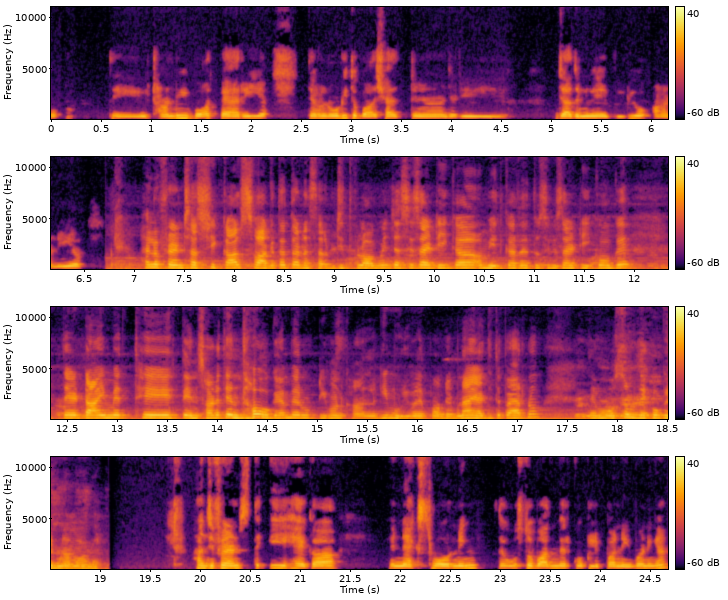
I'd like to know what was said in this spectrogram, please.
ਬ- ਤੇ ਠੰਡ ਵੀ ਬਹੁਤ ਪੈ ਰਹੀ ਆ ਤੇ ਹੁਣ ਲੋਹੜੀ ਤੋਂ ਬਾਅਦ ਸ਼ਾਇਦ ਜਿਹੜੀ ਜਦ ਨੂੰ ਇਹ ਵੀਡੀਓ ਆਣੀ ਆ। ਹੈਲੋ ਫਰੈਂਡ ਸਤਿ ਸ਼੍ਰੀ ਅਕਾਲ। ਸਵਾਗਤ ਹੈ ਤੁਹਾਡਾ ਸਰਬਜੀਤ ਵਲੌਗ ਵਿੱਚ। ਅਸੀਂ ਸਾਰੇ ਠੀਕ ਆ? ਉਮੀਦ ਕਰਦੇ ਤੁਸੀਂ ਵੀ ਸਾਰੇ ਠੀਕ ਹੋਗੇ ਤੇ ਟਾਈਮ ਇੱਥੇ 3:30 ਦਾ ਹੋ ਗਿਆ। ਮੈਂ ਰੋਟੀ ਹੁਣ ਖਾਣ ਲੱਗੀ ਮੂਲੀ ਵਾਲੇ ਪਰੌਂਠੇ ਬਣਾਏ ਅੱਜ ਦੁਪਹਿਰ ਨੂੰ। ਤੇ ਮੌਸਮ ਦੇਖੋ ਕਿੰਨਾ ਮਾੜਾ। ਹਾਂਜੀ ਫਰੈਂਡਸ ਤੇ ਇਹ ਹੈਗਾ ਨੈਕਸਟ ਮਾਰਨਿੰਗ ਤੇ ਉਸ ਤੋਂ ਬਾਅਦ ਮੇਰੇ ਕੋਲ ਕਲਿੱਪਾਂ ਨਹੀਂ ਬਣੀਆਂ।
